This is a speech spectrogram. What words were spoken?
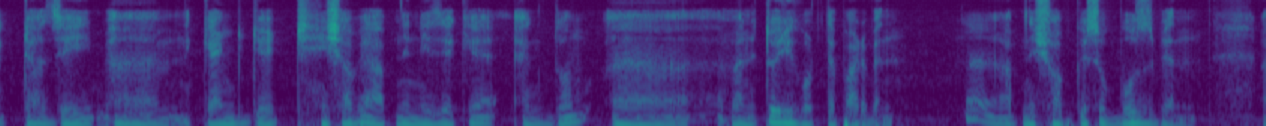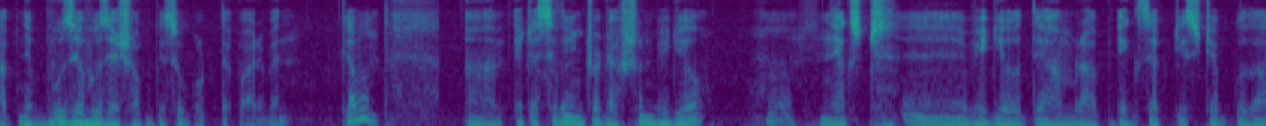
একটা যেই ক্যান্ডিডেট হিসাবে আপনি নিজেকে একদম মানে তৈরি করতে পারবেন। হ্যাঁ আপনি সব কিছু বুঝবেন। আপনি বুঝে বুঝে সব কিছু করতে পারবেন। কেমন? এটা ছিল ইন্ট্রোডাকশন ভিডিও হ্যাঁ নেক্সট ভিডিওতে আমরা এক্স্যাক্ট স্টেপগুলো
